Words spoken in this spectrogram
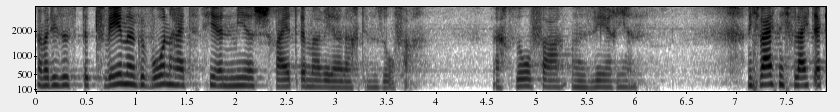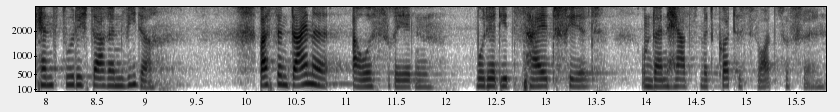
Aber dieses bequeme Gewohnheitstier in mir schreit immer wieder nach dem Sofa, nach Sofa und Serien. Und ich weiß nicht, vielleicht erkennst du dich darin wieder. Was sind deine Ausreden, wo dir die Zeit fehlt, um dein Herz mit Gottes Wort zu füllen?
